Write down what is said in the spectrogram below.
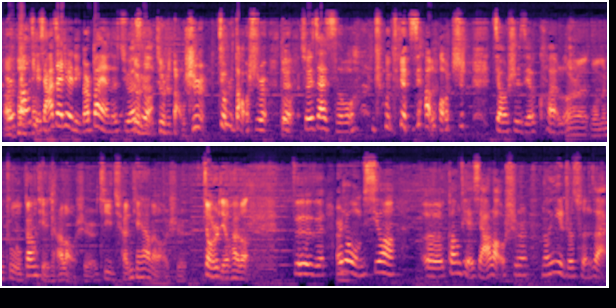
而钢铁侠在这里边扮演的角色就是就是导师，就是导师。对对，所以在此我们祝天下老师教师节快我乐。们我们祝钢铁侠老师及全天下的老师教师节快乐。对对对，而且我们希望，呃，钢铁侠老师能一直存在，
